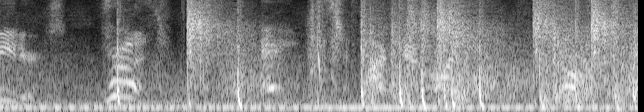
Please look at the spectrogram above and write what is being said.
meters. Front! Hey, I can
